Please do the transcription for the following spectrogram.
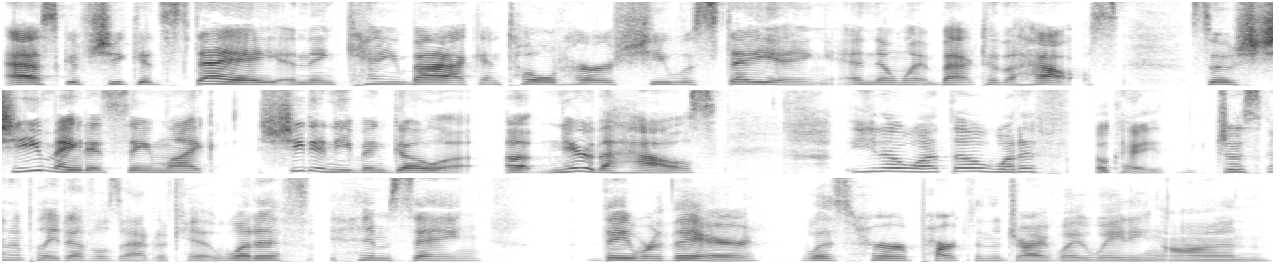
asked if she could stay, and then came back and told her she was staying and then went back to the house. So she made it seem like she didn't even go up near the house. You know what though? What if okay, just gonna play devil's advocate. What if him saying they were there was her parked in the driveway waiting on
